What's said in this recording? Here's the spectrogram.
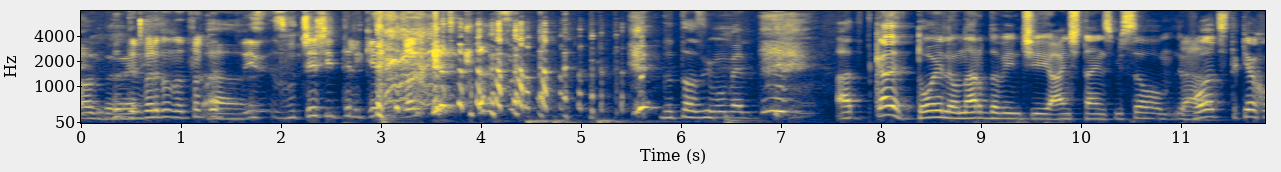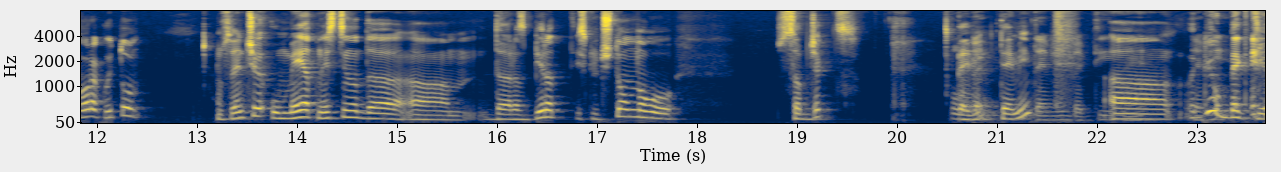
Ох, Да те върна на това, което звучеше интелигентно. това, което до този момент. А така де, той, Леонардо да Винчи, Айнштайн, смисъл, Да. водят се такива хора, които освен, че умеят наистина да, а, да разбират изключително много subjects, Теми. теми, Теми, обекти. а, какви обекти,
